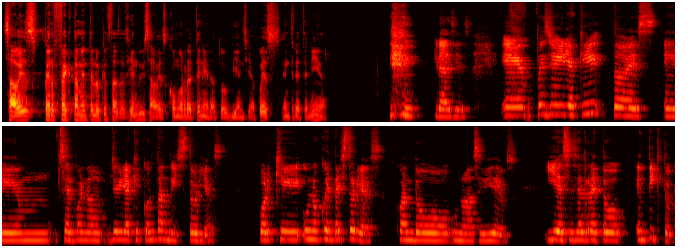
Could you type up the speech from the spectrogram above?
sabes perfectamente lo que estás haciendo y sabes cómo retener a tu audiencia, pues, entretenida. Gracias. Eh, pues yo diría que todo es em, ser bueno, yo diría que contando historias, porque uno cuenta historias cuando uno hace videos y ese es el reto en TikTok,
